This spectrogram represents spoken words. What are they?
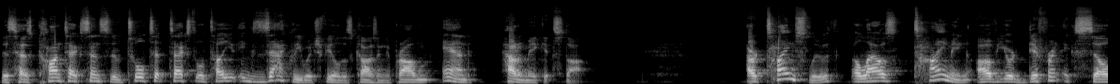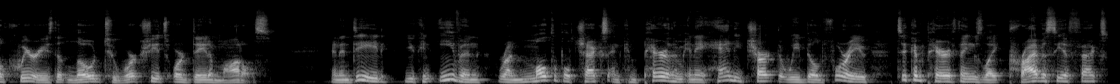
This has context-sensitive tooltip text that will tell you exactly which field is causing the problem and how to make it stop. Our Time Sleuth allows timing of your different Excel queries that load to worksheets or data models. And indeed, you can even run multiple checks and compare them in a handy chart that we build for you to compare things like privacy effects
